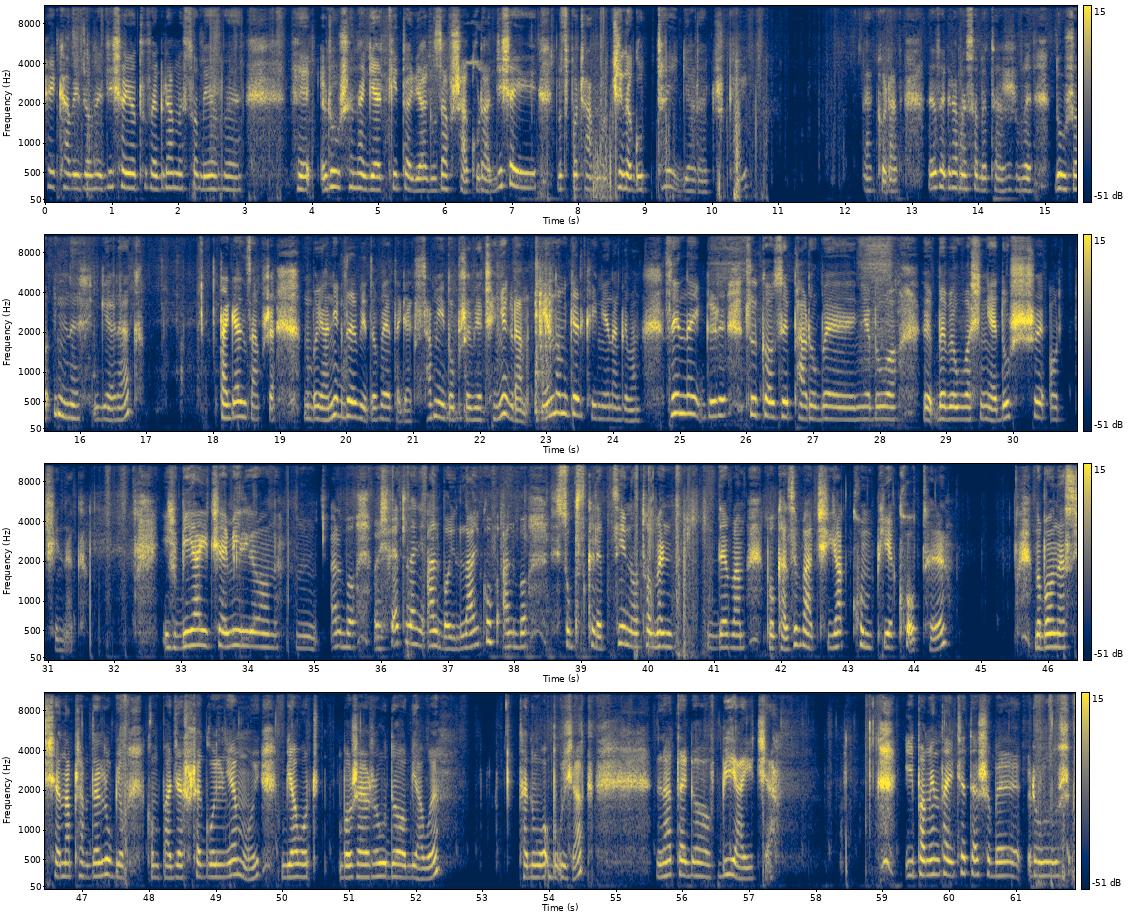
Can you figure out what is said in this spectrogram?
Hejka widzowie, dzisiaj oto zagramy sobie w y, różne gierki, tak jak zawsze akurat. Dzisiaj rozpoczęłam odcinek od tej giereczki. Akurat. Zagramy sobie też w dużo innych gierek. Tak jak zawsze, no bo ja nigdy widzowie, tak jak sami dobrze wiecie, nie gram jedną gierkę i nie nagrywam z innej gry, tylko z paru by nie było, by był właśnie dłuższy odcinek. I wbijajcie milion mm, albo wyświetleń, albo lajków, albo subskrypcji, no to będę wam pokazywać jak kąpię. No bo one się naprawdę lubią kąpać, szczególnie mój biało, boże rudo-biały, ten łobuziak. Dlatego wbijajcie. I pamiętajcie też, by róż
